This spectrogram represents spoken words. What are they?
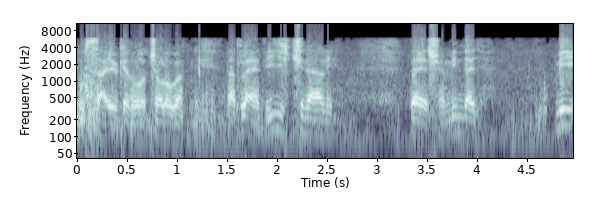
muszáj őket volna csalogatni. Tehát lehet így is csinálni, teljesen mindegy. Mi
